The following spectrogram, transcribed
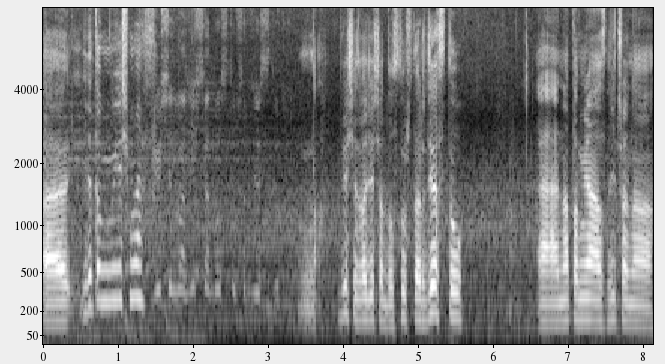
E, ile to mieliśmy? 220 do 140. No, 220 do 140. E, natomiast liczę na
